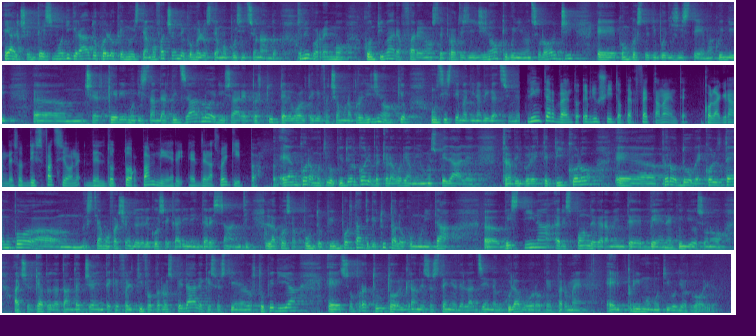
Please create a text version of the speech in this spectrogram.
e al centesimo di grado quello che noi stiamo facendo e come lo stiamo posizionando. Noi vorremmo continuare a fare le nostre protesi di ginocchio, quindi non solo oggi, eh, con questo tipo di sistema, quindi ehm, cercheremo di standardizzarlo e di usare per tutte le volte che facciamo una protesi di ginocchio un sistema di navigazione. L'intervento è riuscito perfettamente, con la grande soddisfazione del dottor Palmieri e della sua equip. È ancora motivo più di orgoglio perché lavoriamo in un ospedale tra virgolette piccolo, eh, però dove col tempo um, stiamo facendo delle cose carine e interessanti. La cosa appunto più importante è che tutta la comunità uh, vestina risponde veramente bene, quindi io sono accerchiato da tanta gente che fa il tifo per l'ospedale, che sostiene l'ortopedia e soprattutto il grande sostegno dell'azienda in cui lavoro che per me è il primo motivo di orgoglio.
